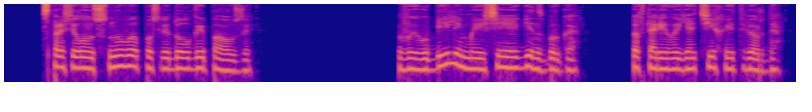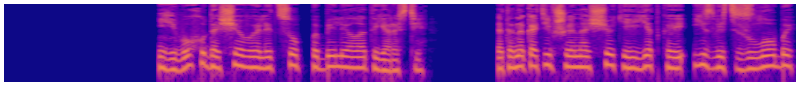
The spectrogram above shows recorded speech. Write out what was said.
— спросил он снова после долгой паузы. «Вы убили Моисея Гинзбурга», — повторила я тихо и твердо. Его худощавое лицо побелело от ярости. Это накатившая на щеки едкая известь злобы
